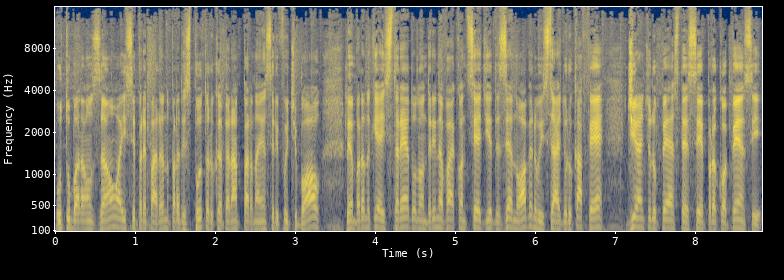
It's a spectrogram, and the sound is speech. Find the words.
o Tubarãozão aí se preparando para a disputa do Campeonato Paranaense de Futebol. Lembrando que a estreia do Londrina vai acontecer dia 19 no Estádio do Café, diante do PSTC Procopense.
